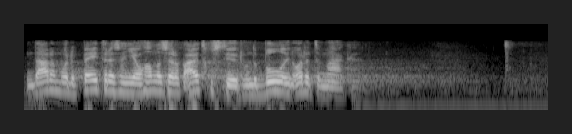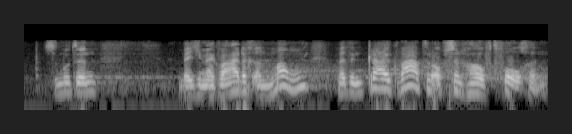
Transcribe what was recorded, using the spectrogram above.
En daarom worden Petrus en Johannes erop uitgestuurd om de boel in orde te maken. Ze moeten, een beetje merkwaardig, een man met een kruik water op zijn hoofd volgen.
